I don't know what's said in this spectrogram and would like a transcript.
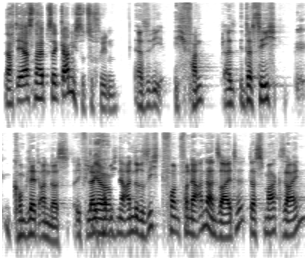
nach der ersten Halbzeit gar nicht so zufrieden. Also die, ich fand, also das sehe ich komplett anders. Vielleicht Ja. habe ich eine andere Sicht von, von der anderen Seite. Das mag sein.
